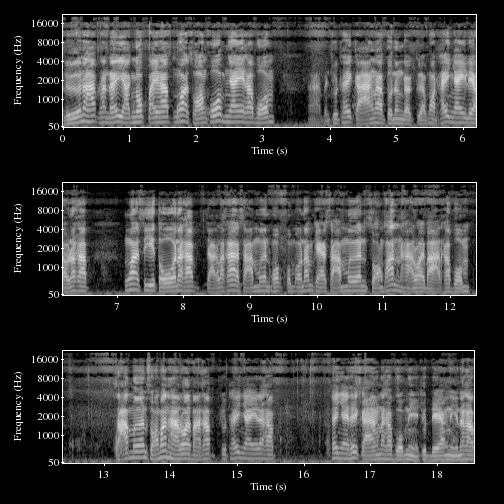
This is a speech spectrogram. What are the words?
หรือนะครับท่านใดอยากยกไปครับงวดสองโคมใหญ่ครับผมอ่าเป็นชุดไทยกลางนะครับ ตัวหนึ่งก็เกือบหอดไทยใหญ่แล้วนะครับ งวดซีโตนะครับ จากราคาสามหมื่นหกผมเอาน้ำแค่สามหมื่นสองพันห้าร้อยบาทครับผมสามหมื่นสองพันห้าร้อยบาทครับชุดไทยใหญ่นะครับ ไทยใหญ่ไทยกลางนะครับ ผมนี่ชุดแดงนี่นะครับ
